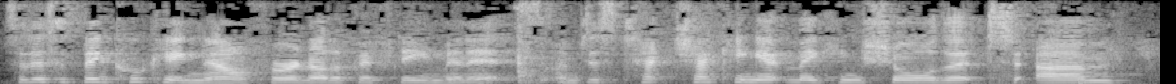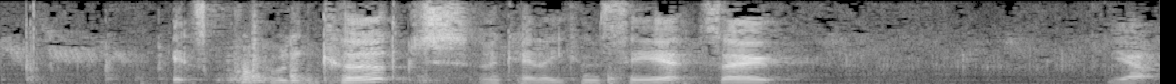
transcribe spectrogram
So this has been cooking now for another 15 minutes. I'm just checking it, making sure that um, it's properly cooked. Okay, now you can see it. So, yep.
